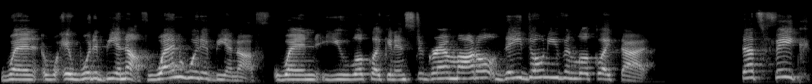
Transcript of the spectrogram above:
when it would it be enough? When would it be enough? When you look like an instagram model they don't even look like that. That's fake.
